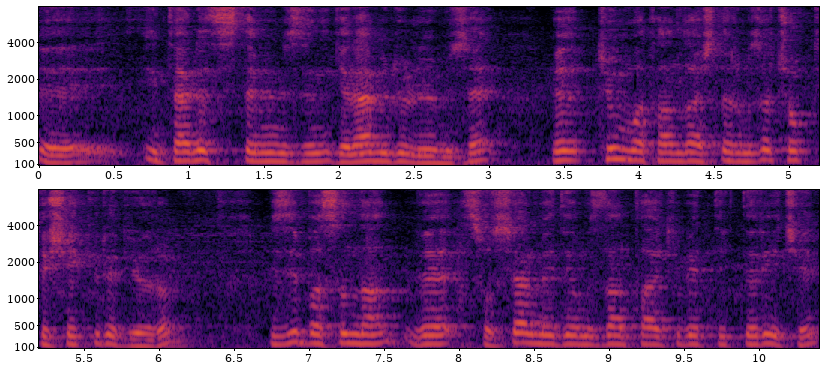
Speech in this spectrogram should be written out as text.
e, internet sistemimizin genel müdürlüğümüze ve tüm vatandaşlarımıza çok teşekkür ediyorum. Bizi basından ve sosyal medyamızdan takip ettikleri için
